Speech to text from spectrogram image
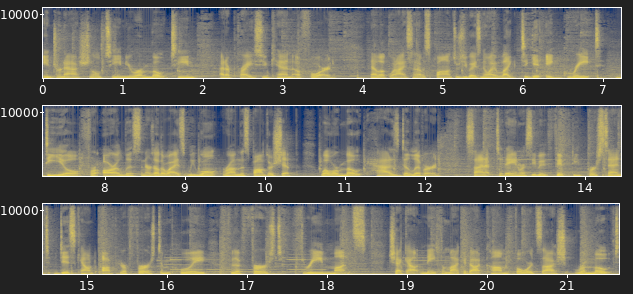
international team, your remote team, at a price you can afford. Now, look, when I sign up sponsors, you guys know I like to get a great deal for our listeners. Otherwise, we won't run the sponsorship. Well, Remote has delivered. Sign up today and receive a 50% discount off your first employee for the first three months. Check out nathanlatka.com forward slash remote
